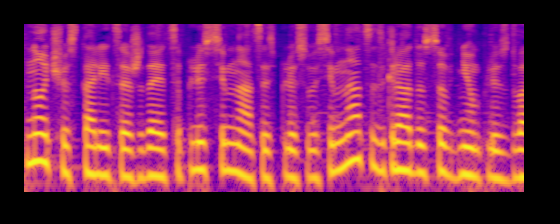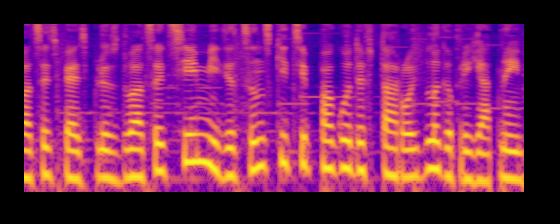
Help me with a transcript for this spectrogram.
Ночью в столице ожидается плюс 17, плюс 18 градусов, днем плюс 25, плюс 27. Медицинский тип погоды второй благоприятный.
